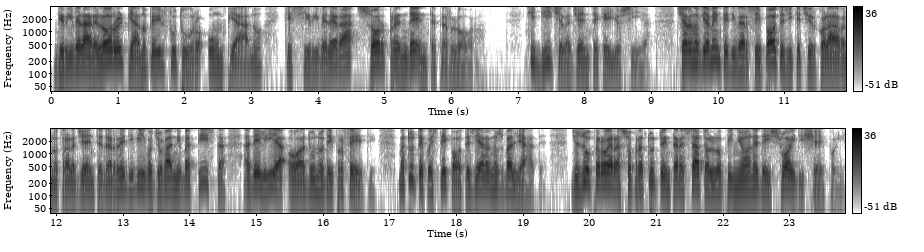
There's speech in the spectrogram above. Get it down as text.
di rivelare loro il piano per il futuro, un piano che si rivelerà sorprendente per loro. Chi dice la gente che io sia? C'erano ovviamente diverse ipotesi che circolavano tra la gente, dal re di vivo Giovanni Battista ad Elia o ad uno dei profeti, ma tutte queste ipotesi erano sbagliate. Gesù però era soprattutto interessato all'opinione dei suoi discepoli.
